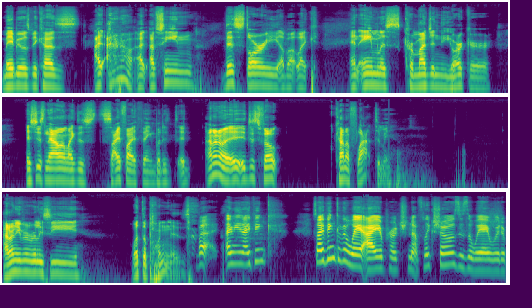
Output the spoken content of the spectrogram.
Maybe it was because I I don't know. I I've seen this story about like an aimless curmudgeon New Yorker. It's just now in like this sci-fi thing, but it it I don't know. It, it just felt kind of flat to me. I don't even really see what the point is. But I mean, I think so. I think the way I approach Netflix shows is the way I would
